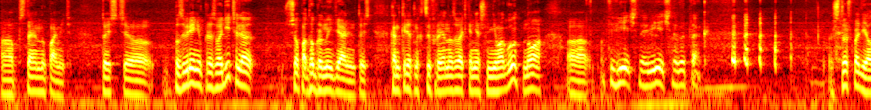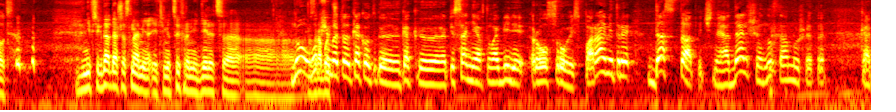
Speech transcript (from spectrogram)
э, постоянную память. То есть э, по заверению производителя все подобрано идеально. То есть конкретных цифр я назвать, конечно, не могу, но... Э, вот вечно, вечно вы так. Что ж поделать? Не всегда даже с нами этими цифрами делятся э, Ну, в общем, это как, вот, э, как описание автомобиля Rolls-Royce. Параметры достаточные, а дальше, ну, там уж это как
